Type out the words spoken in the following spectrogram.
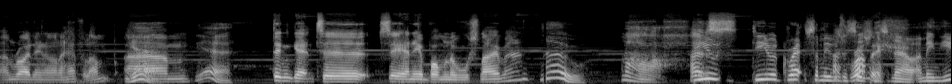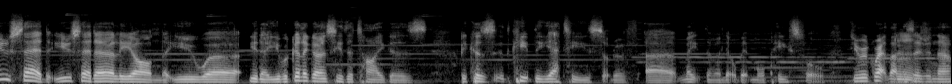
and riding on a heffalump. Yeah. Um, Yeah. Didn't get to see any abominable snowman. No. Ah, you- that's Do you regret some of your That's decisions rubbish. now? I mean, you said you said early on that you were, you know, you were going to go and see the tigers because to keep the yetis sort of uh, make them a little bit more peaceful. Do you regret that Mm. decision now?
